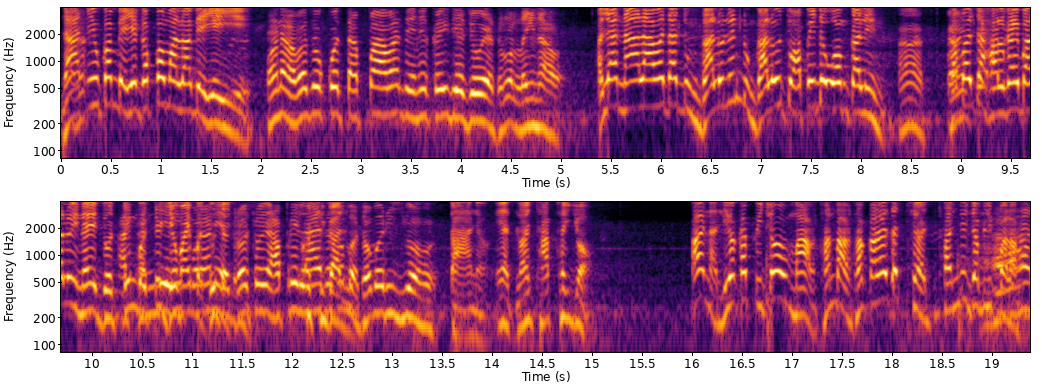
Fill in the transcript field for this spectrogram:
હું? કમ બે? ગપ્પા મારવા બે એ પણ હવે જો કોઈ તાપા આવે ને તો એને કહી દેજો થોડો લઈને આવે. અલ્યા ના લાવે તા ડુંગાલો ને ડુંગાલો ચોપી દઉં આમ કાલીન. હા ખબર છે હલગાઈ બાલુઈ નહીં ધોતીન બધું જેવાય બધું આપણે ખુશી લાયા તો. બધો બરી ગયો તાન એટલો છાપ થઈ ગયો. આ કા પીછો માવથન બાવથન કરે તો ઠંડી જબલી પલા.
